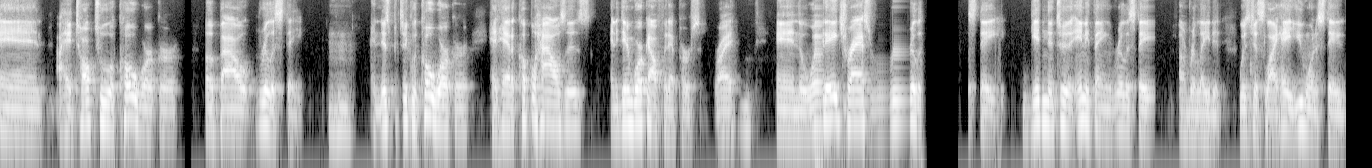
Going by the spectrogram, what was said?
and I had talked to a coworker about real estate. Mm-hmm. And this particular coworker had had a couple houses, and it didn't work out for that person, right? Mm-hmm. And the way they trash real estate, getting into anything real estate uh, related, was just like, hey, you want to stay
